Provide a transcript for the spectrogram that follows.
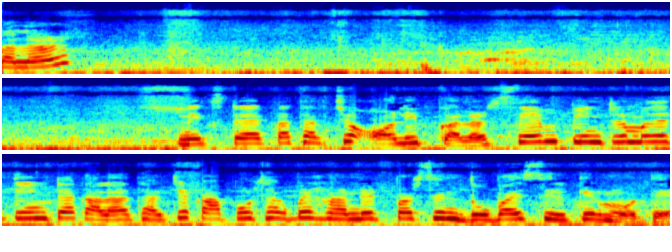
কালার নেক্সট একটা থাকছে অলিভ কালার সেম প্রিন্টের মধ্যে তিনটা কালার থাকছে। কাপড় থাকবে হান্ড্রেড পার্সেন্ট দুবাই সিল্কের মধ্যে।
